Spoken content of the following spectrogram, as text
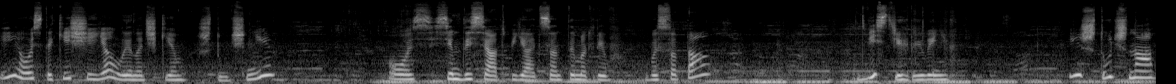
І ось такі ще ялиночки штучні. Ось 75 сантиметрів висота, 200 гривень. І штучна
